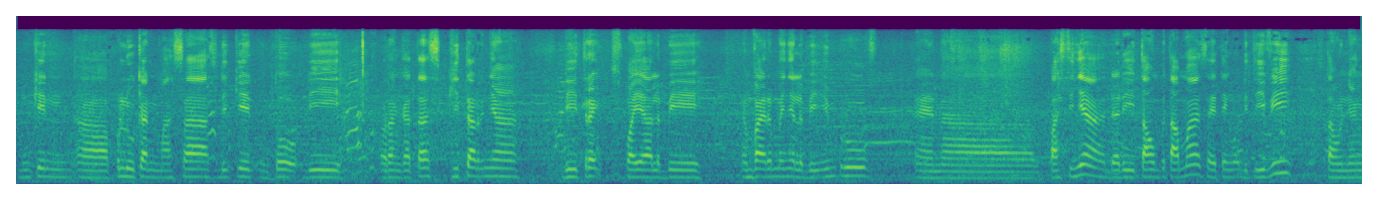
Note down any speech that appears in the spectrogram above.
Mungkin uh, perlukan masa sedikit untuk di orang kata sekitarnya di track supaya lebih environmentnya lebih improve and uh, pastinya dari tahun pertama saya tengok di TV tahun yang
